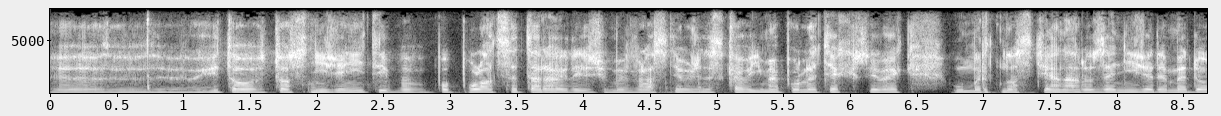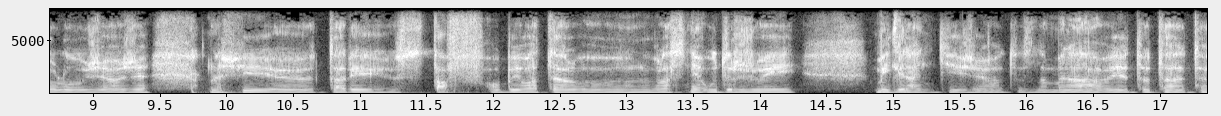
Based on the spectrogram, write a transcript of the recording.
eh, i to, to snížení ty populace, teda, když my vlastně už dneska víme podle těch křivek úmrtnosti a narození, že jdeme dolů, že, že naši eh, tady stav obyvatel eh, vlastně udržují migranti, že jo? to znamená, je to ta, ta,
